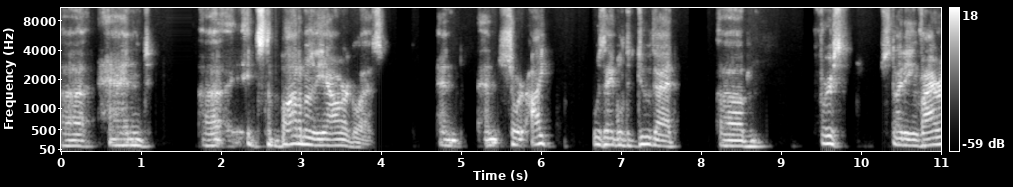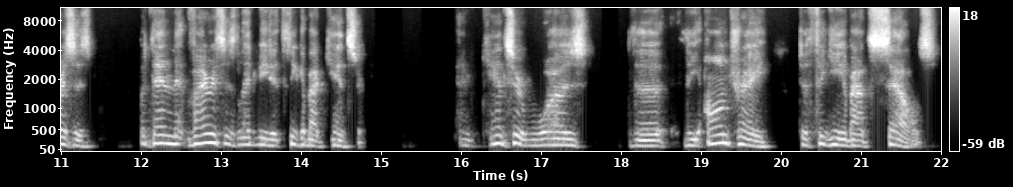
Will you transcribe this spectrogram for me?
Uh, and uh, it's the bottom of the hourglass. And and so I was able to do that um, first studying viruses but then viruses led me to think about cancer. And cancer was the, the entree to thinking about cells.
